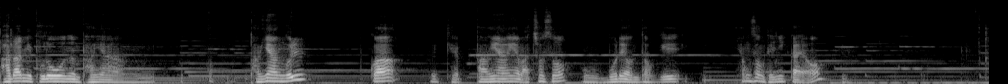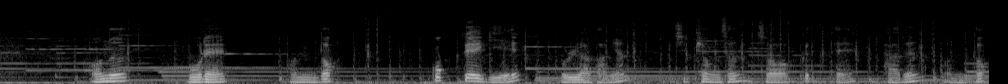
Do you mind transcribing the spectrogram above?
바람이 불어오는 방향 방향을과 이렇게 방향에 맞춰서 모래 언덕이 형성되니까요. 어느 모래 언덕 꼭대기에 올라가면 지평선 저 끝에 다른 언덕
